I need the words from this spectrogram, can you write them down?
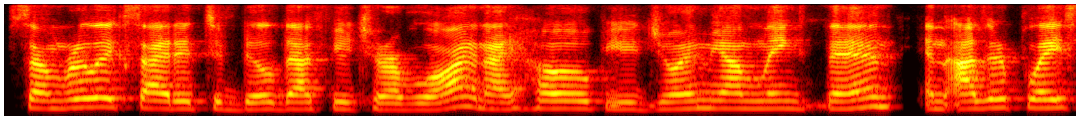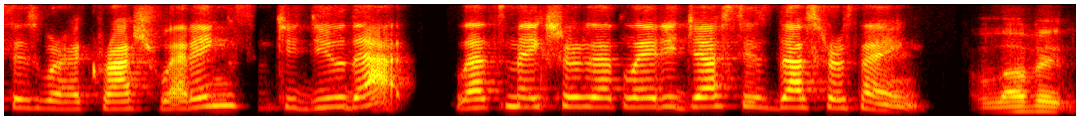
So I'm really excited to build that future of law. And I hope you join me on LinkedIn and other places where I crash weddings to do that. Let's make sure that Lady Justice does her thing. Love it.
